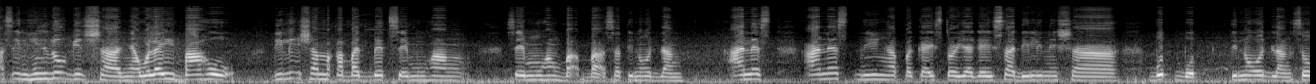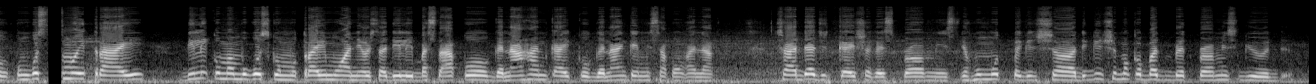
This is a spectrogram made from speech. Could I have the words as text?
as in hinlo gid siya nya walay baho. Dili siya makabadbet sa imuhang sa imuhang baba sa tinuod lang. Honest honest ni nga pagka-istorya guys sa dili ni siya but-but. Tinuod lang. So kung gusto mo i-try dili ko mamugos kung mo try mo ani or sa dili. Basta ako ganahan kay ko ganahan kay misa kong anak. Chada jud kay siya guys promise. Yung humot pa siya. Di siya makabad breath promise good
